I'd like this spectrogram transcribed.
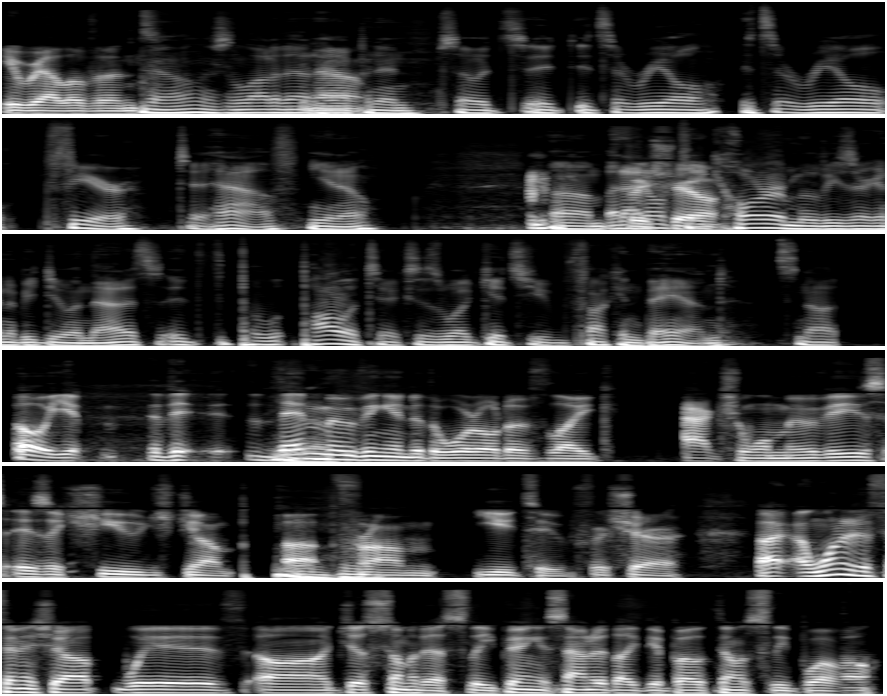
irrelevant. No, there's a lot of that You know? happening. So it's it, it's a real it's a real fear to have, you know. Um, but I don't sure. think horror movies are going to be doing that. It's it's politics is what gets you fucking banned. It's not. Oh yeah, the, them Yeah. moving into the world of like actual movies is a huge jump up Mhm. from YouTube for sure. I, I wanted to finish up with uh, just some of their sleeping. It sounded like they both don't sleep well.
